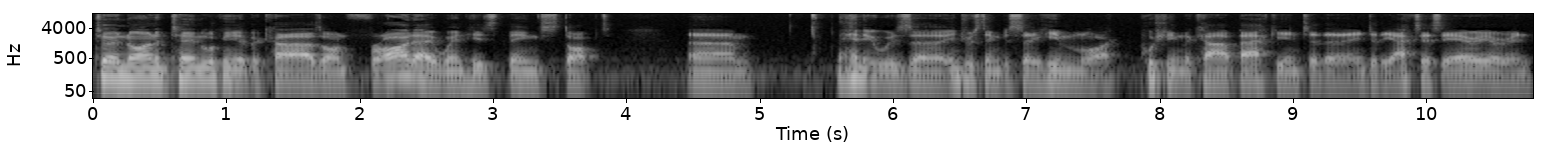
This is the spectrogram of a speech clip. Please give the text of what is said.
turn nine and ten looking at the cars on Friday when his thing stopped, um, and it was uh, interesting to see him like pushing the car back into the into the access area and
